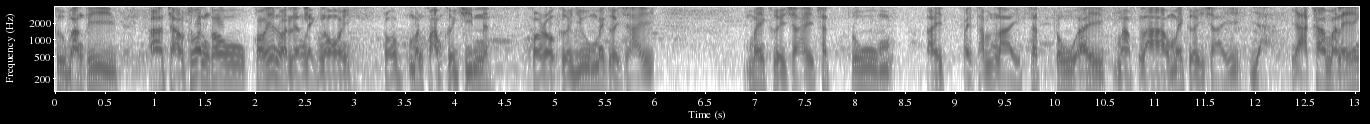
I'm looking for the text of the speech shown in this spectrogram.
คือบางที่อ่าชาวส่วนเขาเขาเห็นว่าเรื่องเล็กน้อยเพราะมันความเคยชินนะเพราะเราเคยยุ่งไม่เคยใช้ไม่เคยใช้ชัดรู้ไอไปทำลายชัดรู้ไอมาเปล่าไม่เคยใช้อย่าอย่าฆ่ามาแมลง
